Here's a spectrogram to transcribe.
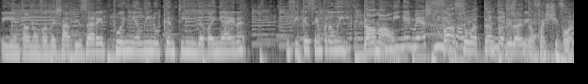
e então não vou deixar de usar, é ponho ali no cantinho da banheira e fica sempre ali. Está mal. Ninguém mexe, ninguém Façam toca, a tampa direita, faz favor.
